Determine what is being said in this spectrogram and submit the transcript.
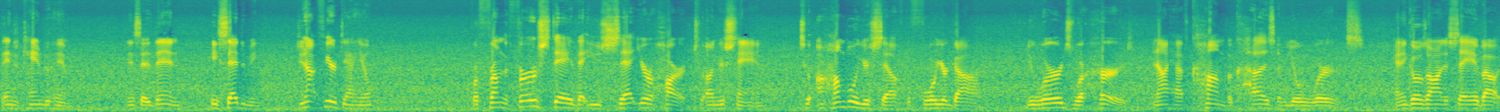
The angel came to him and he said, Then he said to me, Do not fear, Daniel, for from the first day that you set your heart to understand, to humble yourself before your God, your words were heard, and I have come because of your words. And it goes on to say about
